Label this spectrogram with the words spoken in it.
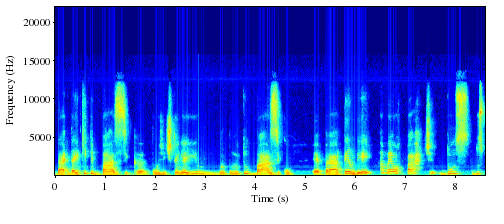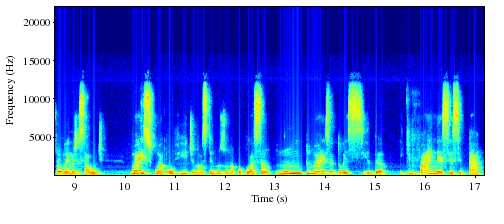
da, da equipe básica. Então, a gente tem aí um grupo muito básico é, para atender a maior parte dos, dos problemas de saúde. Mas com a Covid, nós temos uma população muito mais adoecida e que vai necessitar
